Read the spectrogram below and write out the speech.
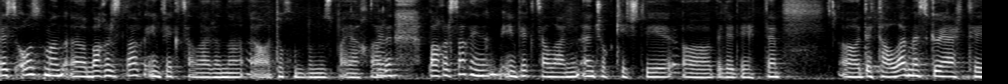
Bəs o zaman e, bağırsaq infeksiyalarına toxundunuz bayaqları. Bəli. Bağırsaq infeksiyalarının ən çox keçdiyi belə deyək də detallar məhz göyərti,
